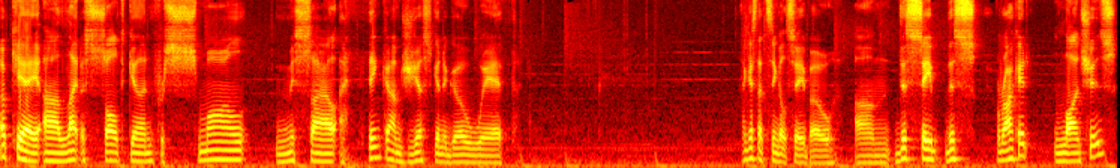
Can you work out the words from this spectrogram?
Okay, uh, light assault gun for small missile. I think I'm just gonna go with... I guess that's single Sabot. Um, this sab this rocket launches,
